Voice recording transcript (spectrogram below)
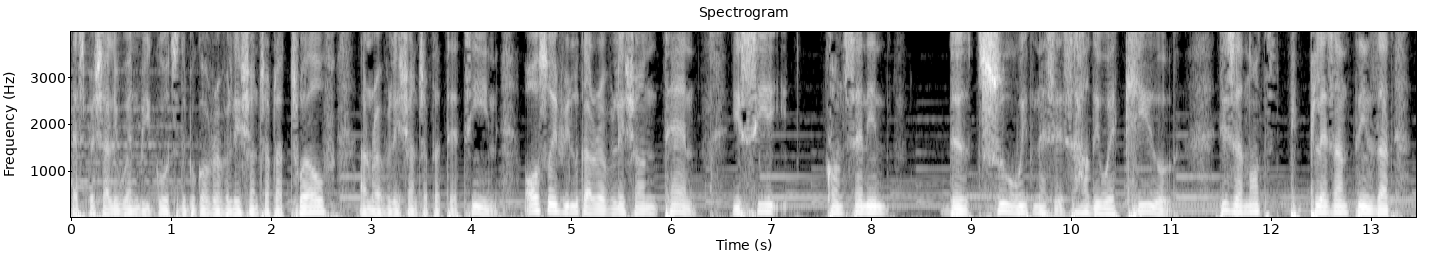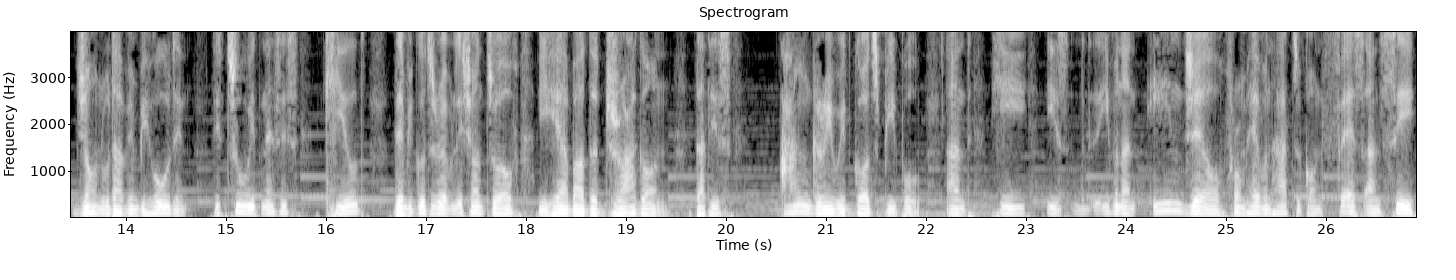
especially when we go to the book of Revelation, chapter 12, and Revelation, chapter 13. Also, if you look at Revelation 10, you see concerning the two witnesses, how they were killed. These are not pleasant things that John would have been beholding. The two witnesses killed. Then we go to Revelation 12, you hear about the dragon that is angry with God's people, and he is even an angel from heaven had to confess and say,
